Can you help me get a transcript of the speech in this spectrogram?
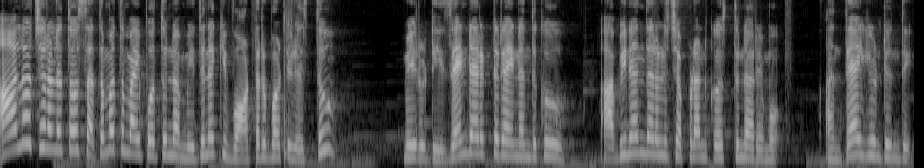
ఆలోచనలతో సతమతమైపోతున్న మిథునకి వాటర్ బాటిల్ ఇస్తూ మీరు డిజైన్ డైరెక్టర్ అయినందుకు అభినందనలు చెప్పడానికి వస్తున్నారేమో అంతే అయ్యుంటుంది.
